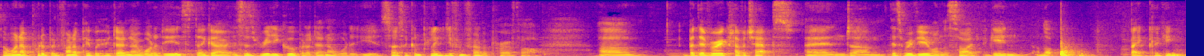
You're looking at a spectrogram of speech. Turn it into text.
So when I put it in front of people who don't know what it is, they go, this is really good, but I don't know what it is. So it's a completely different flavour profile. Um, but they're very clever chaps, and um, there's a review on the site. Again, I'm not bait clicking,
